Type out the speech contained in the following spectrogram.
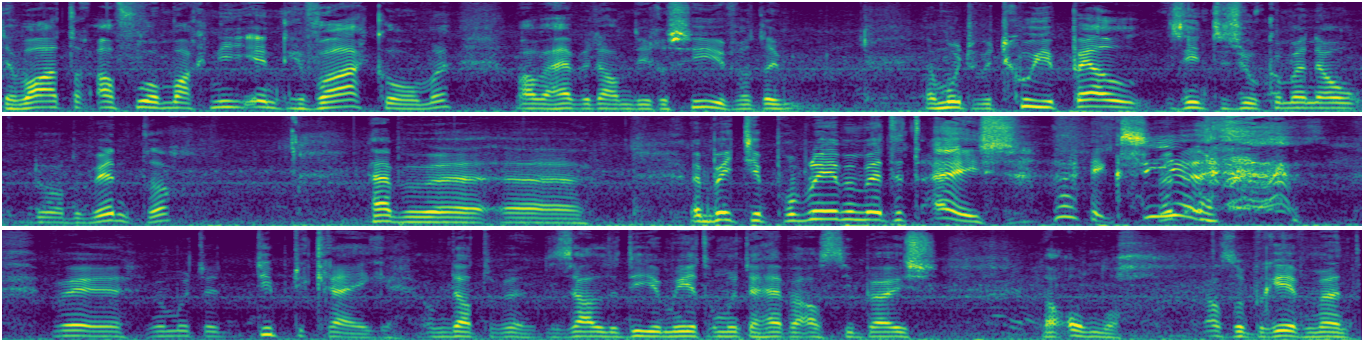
De waterafvoer mag niet in gevaar komen... maar we hebben dan die receiver. Dan, dan moeten we het goede pijl zien te zoeken. Maar nou, door de winter hebben we een beetje problemen met het ijs. Ik zie het. We, we, moeten diepte krijgen. Omdat we dezelfde diameter moeten hebben als die buis daaronder. Als op een gegeven moment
